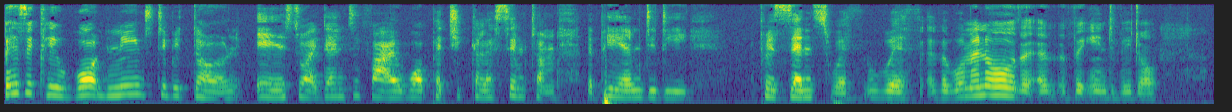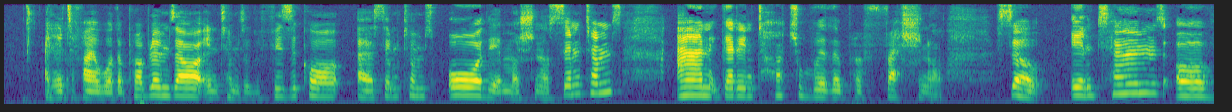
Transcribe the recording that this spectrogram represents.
basically what needs to be done is to identify what particular symptom the PMDD presents with with the woman or the uh, the individual identify what the problems are in terms of the physical uh, symptoms or the emotional symptoms and get in touch with a professional so in terms of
